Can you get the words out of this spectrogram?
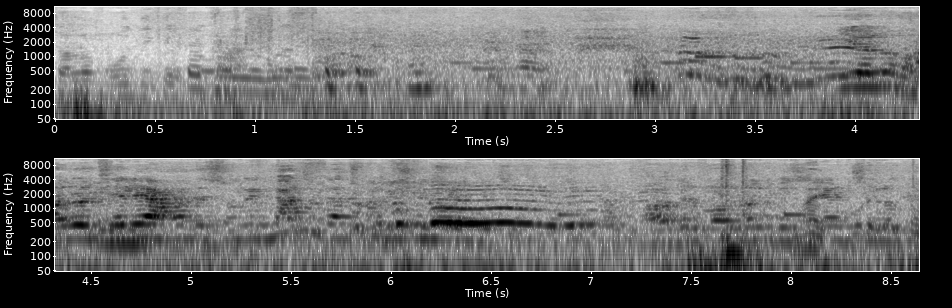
চলো বৌদিকে কি হলো? ভালো ছেলে আমাদের সঙ্গে কাজ কাজ করছিল। আমাদের মন্ডল প্রেসিডেন্ট ছিল তো।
